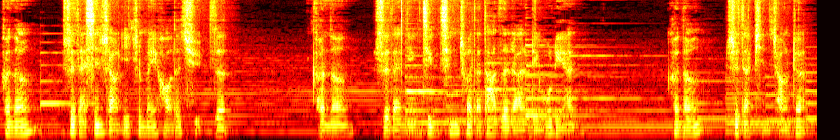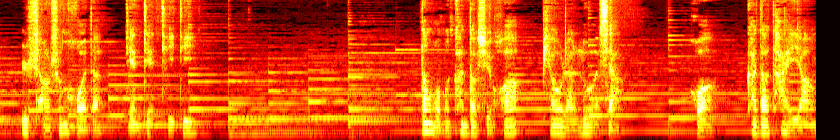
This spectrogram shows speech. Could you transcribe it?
可能是在欣赏一支美好的曲子，可能。是在宁静清澈的大自然流连，可能是在品尝着日常生活的点点滴滴。当我们看到雪花飘然落下，或看到太阳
